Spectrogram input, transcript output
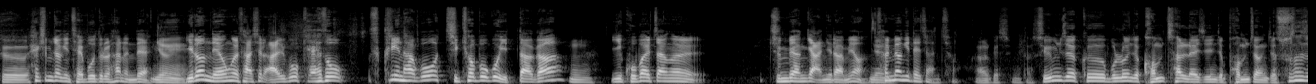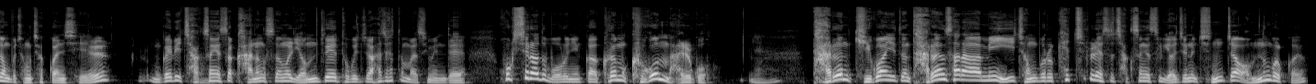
그 핵심적인 제보들을 하는데 예. 이런 내용을 사실 알고 계속 스크린하고 지켜보고 있다가 음. 이 고발장을 준비한 게 아니라면 네. 설명이 되지 않죠. 알겠습니다. 지금 이제 그 물론 이제 검찰 내지 이제 범정 이제 수사정부 정책관실 그러니까 가능성했을 가능성을 염두에 두고 이제 하셨던 말씀인데 혹시라도 모르니까 그러면 그것 말고 예. 다른 기관이든 다른 사람이 이 정보를 캐치를 해서 작성했을 여지는 진짜 없는 걸까요?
